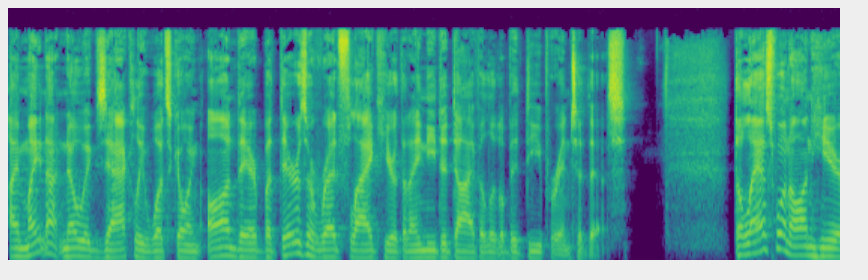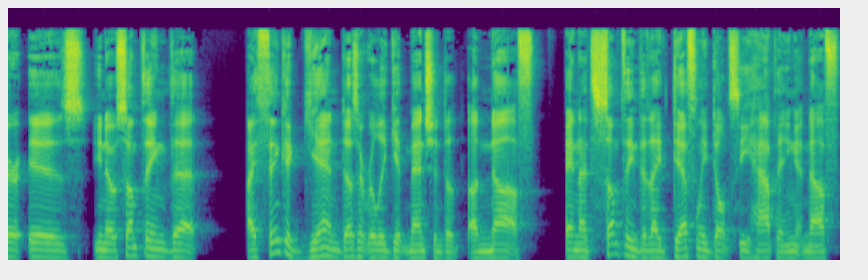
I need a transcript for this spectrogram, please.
I might not know exactly what's going on there, but there's a red flag here that I need to dive a little bit deeper into this. The last one on here is, you know, something that I think again doesn't really get mentioned enough. And it's something that I definitely don't see happening enough.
